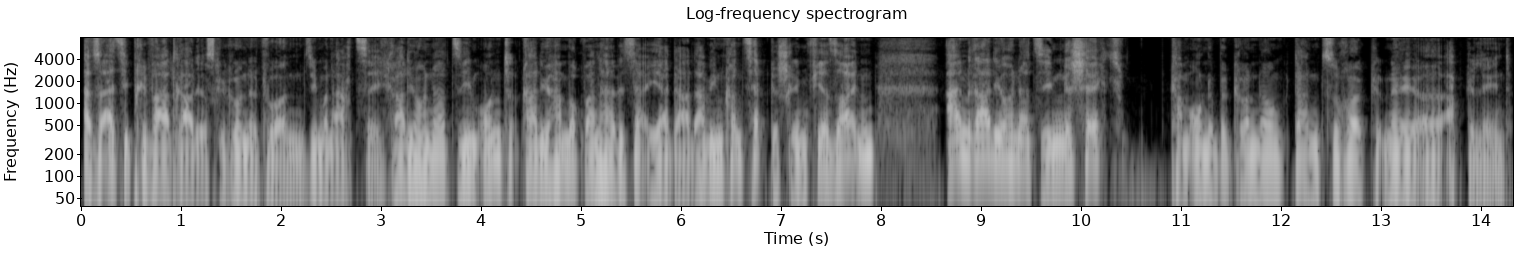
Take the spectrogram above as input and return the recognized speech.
also als die Privatradios gegründet wurden, 87, Radio 107 und Radio Hamburg war ein halbes Jahr eher da. Da habe ich ein Konzept geschrieben, vier Seiten, an Radio 107 geschickt, kam ohne Begründung dann zurück, nee, äh, abgelehnt.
